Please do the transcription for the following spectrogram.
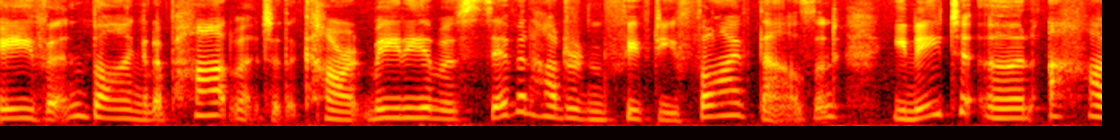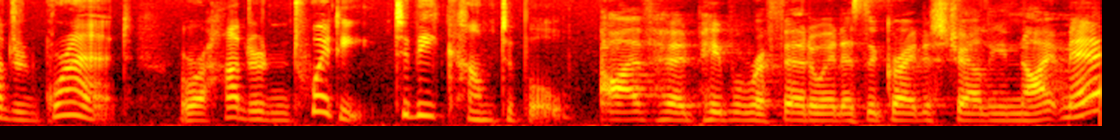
Even buying an apartment at the current medium of 755,000, you need to earn 100 grand or 120 to be comfortable. I've heard people refer to it as the great Australian nightmare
